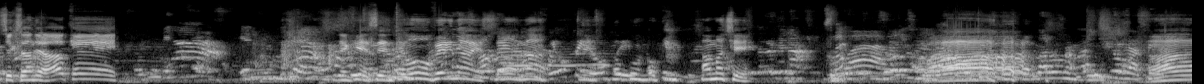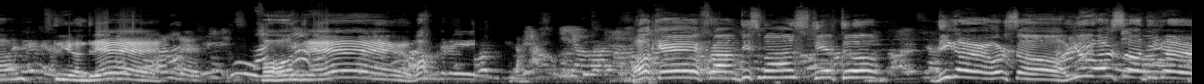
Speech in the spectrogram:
600. Okay. Thank you. Thank you. Oh, very nice. Oh, na. Yeah, open, open. How much? Eh? Wow. Ah, 300. 400. Wow. Okay, from this month, give to Digger also. You also, Digger.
